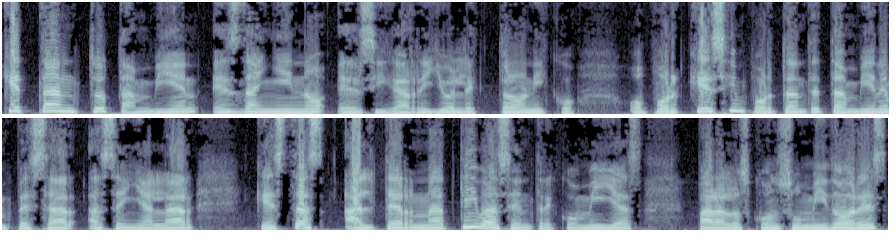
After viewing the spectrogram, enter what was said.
¿qué tanto también es dañino el cigarrillo electrónico? ¿O por qué es importante también empezar a señalar que estas alternativas, entre comillas, para los consumidores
